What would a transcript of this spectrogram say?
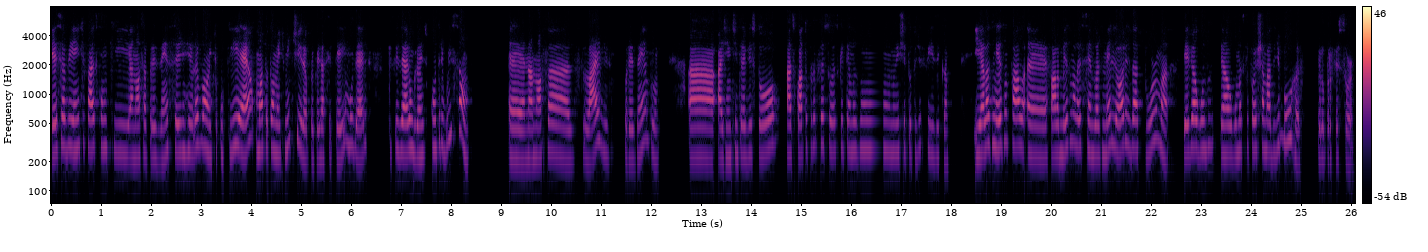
Esse ambiente faz com que a nossa presença seja irrelevante, o que é uma totalmente mentira, porque eu já citei mulheres que fizeram grande contribuição. É, nas nossas lives, por exemplo, a, a gente entrevistou as quatro professoras que temos no, no Instituto de Física. E elas mesmas falam, é, falam, mesmo elas sendo as melhores da turma, teve alguns, algumas que foram chamadas de burras pelo professor.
